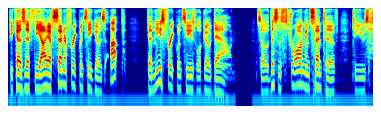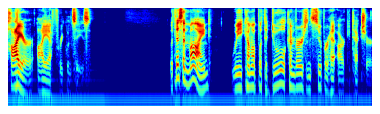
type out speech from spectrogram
because if the IF center frequency goes up, then these frequencies will go down. So this is strong incentive to use higher IF frequencies. With this in mind, we come up with a dual conversion superhet architecture.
